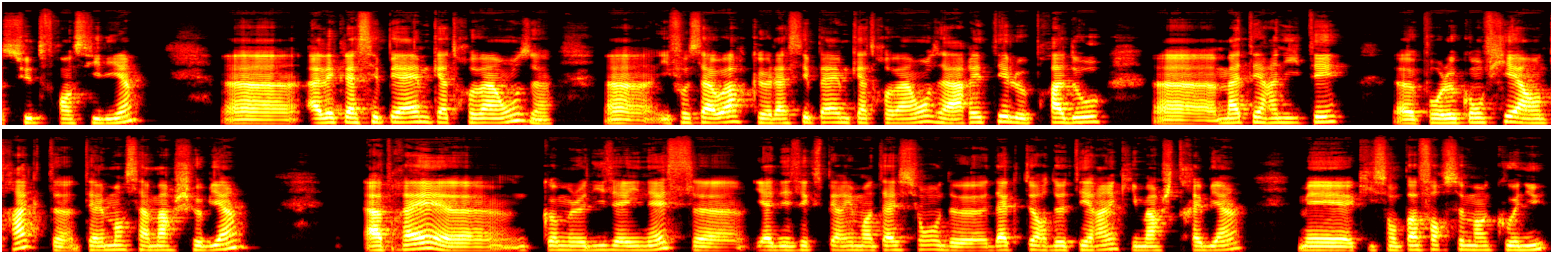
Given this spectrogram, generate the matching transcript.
sud-francilien. Avec la CPAM 91, il faut savoir que la CPAM 91 a arrêté le Prado maternité pour le confier à Entract, tellement ça marche bien. Après, comme le disait Inès, il y a des expérimentations d'acteurs de, terrain qui marchent très bien, mais qui sont pas forcément connus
